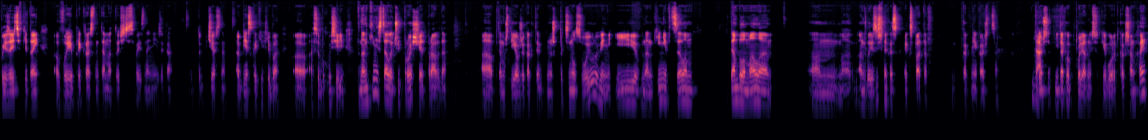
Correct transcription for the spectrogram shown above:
Поезжайте в Китай, вы прекрасно там отточите свои знания языка честно, а без каких-либо э, особых усилий. В Нанкине стало чуть проще, это правда, э, потому что я уже как-то немножко подтянул свой уровень, и в Нанкине в целом там было мало э, англоязычных экспатов, как мне кажется. Да. Потому что это не такой популярный все-таки город, как Шанхай.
